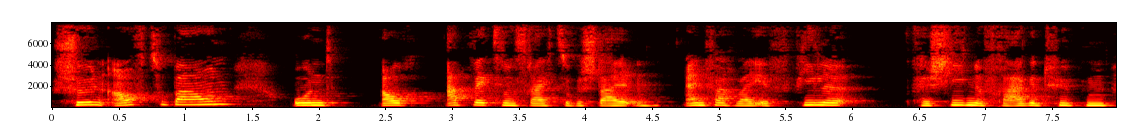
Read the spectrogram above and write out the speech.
schön aufzubauen und auch abwechslungsreich zu gestalten. Einfach weil ihr viele verschiedene Fragetypen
